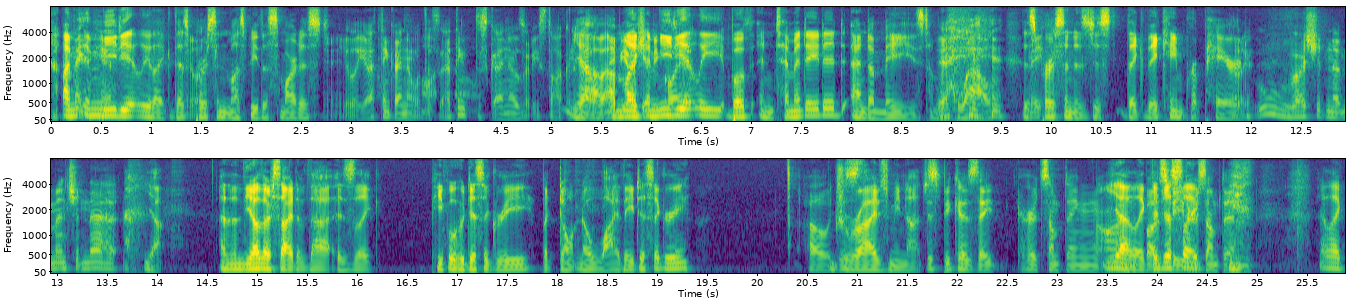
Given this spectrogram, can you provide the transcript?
I'm think- yeah. immediately like, this You're like- person must be the smartest. Yeah, you're like, I think I know what this. I think this guy knows what he's talking Yeah, about. I'm like should be quiet." immediately both intimidated and amazed. I'm Yeah. like, wow, this person is just like they came prepared. Like, Ooh, I shouldn't have mentioned that. Yeah. And then the other side of that is like people who disagree but don't know why they disagree Oh, just, drives me nuts. just because they heard something on Yeah, like, they're just BuzzFeed or something. They're like,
